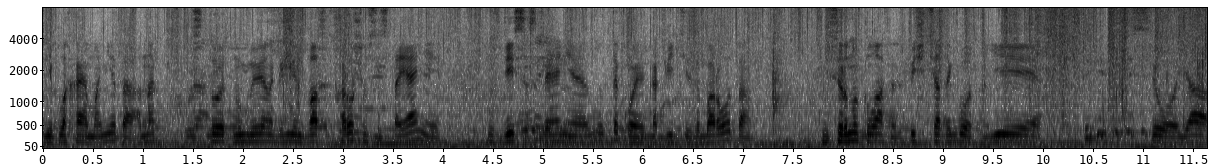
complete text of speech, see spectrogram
неплохая монета. Она стоит, ну, наверное, гривен 20 в хорошем состоянии. Ну, здесь состояние, ну, такое, как видите, из оборота. Но все равно классно, 2010 год. е Все, я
